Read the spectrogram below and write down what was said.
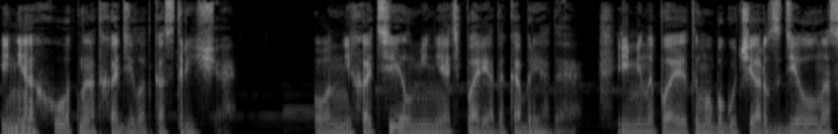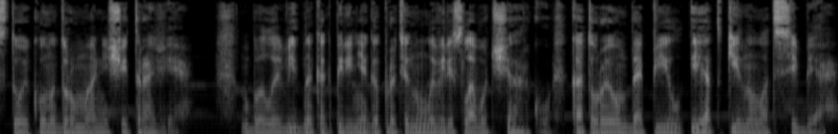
и неохотно отходил от кострища. Он не хотел менять порядок обряда. Именно поэтому Богучар сделал настойку на дурманящей траве. Было видно, как Перенега протянула Вереславу чарку, которую он допил и откинул от себя.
